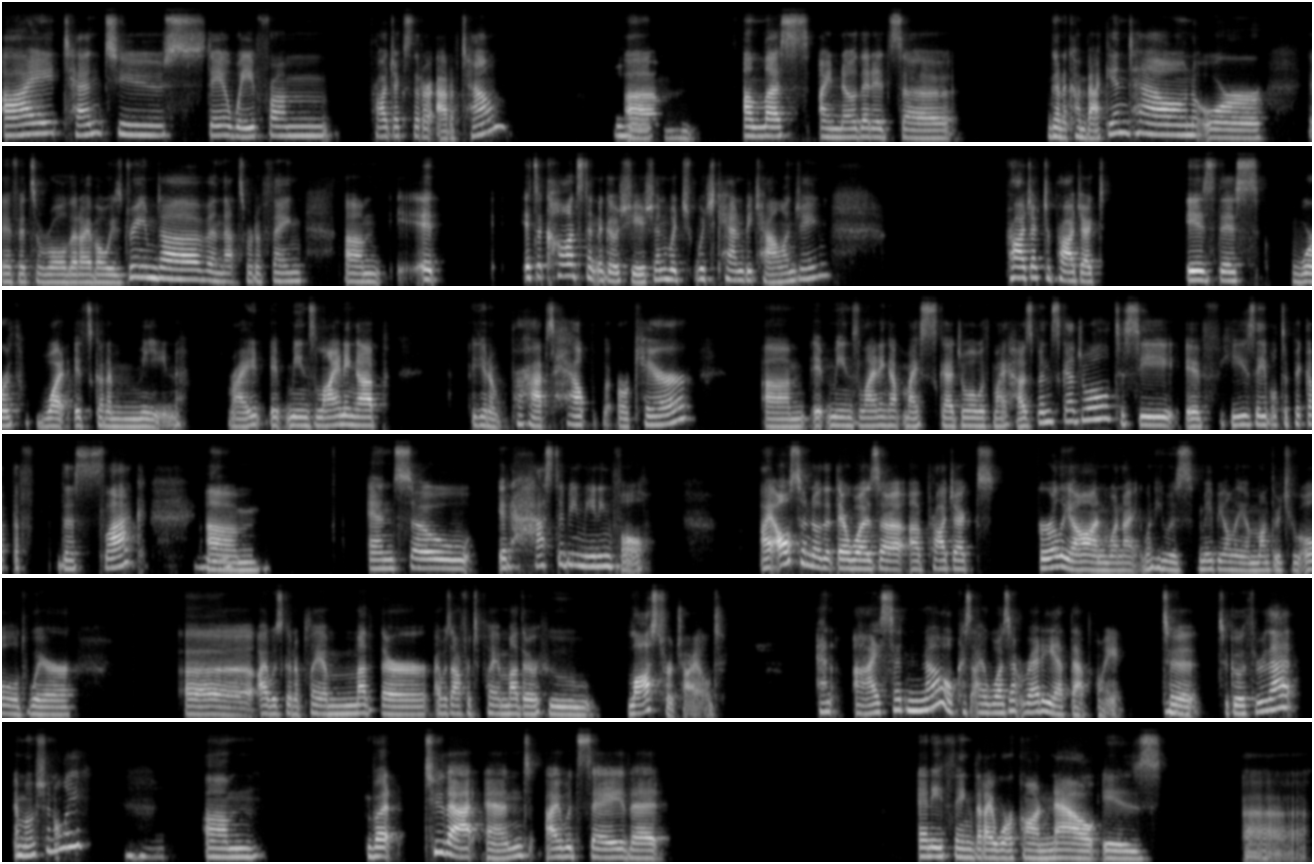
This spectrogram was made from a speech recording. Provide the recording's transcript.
i tend to stay away from projects that are out of town mm-hmm. um, unless I know that it's uh, going to come back in town or if it's a role that I've always dreamed of and that sort of thing. Um, it it's a constant negotiation, which which can be challenging. Project to project, is this worth what it's going to mean? Right? It means lining up, you know, perhaps help or care um, it means lining up my schedule with my husband's schedule to see if he's able to pick up the the slack. Mm-hmm. Um, and so it has to be meaningful. I also know that there was a, a project early on when I when he was maybe only a month or two old where uh, I was going to play a mother. I was offered to play a mother who lost her child. And I said no, because I wasn't ready at that point to mm-hmm. to go through that emotionally. Mm-hmm. Um, but to that end, I would say that anything that I work on now is uh,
